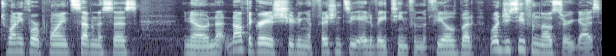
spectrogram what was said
24 points, seven assists. You know, not, not the greatest shooting efficiency, 8 of 18 from the field, but what did you see from those three guys?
